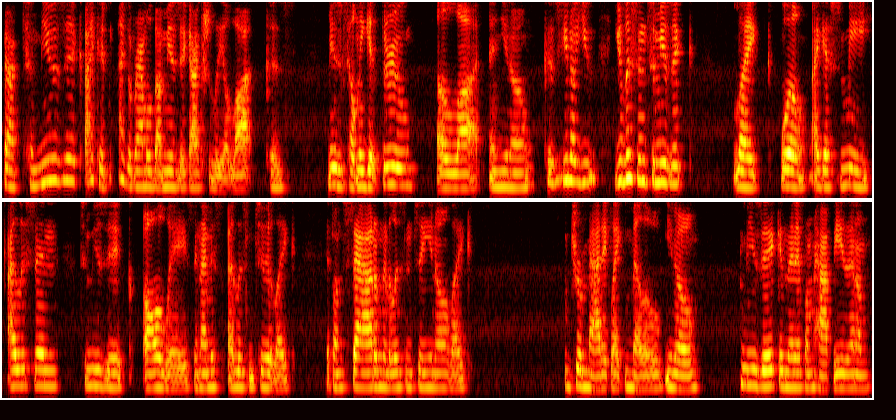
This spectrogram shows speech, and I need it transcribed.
back to music. I could I could ramble about music actually a lot because music's helped me get through a lot and you know because you know you you listen to music like well i guess me i listen to music always and i miss i listen to it like if i'm sad i'm gonna listen to you know like dramatic like mellow you know music, and then if I'm happy, then I'm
